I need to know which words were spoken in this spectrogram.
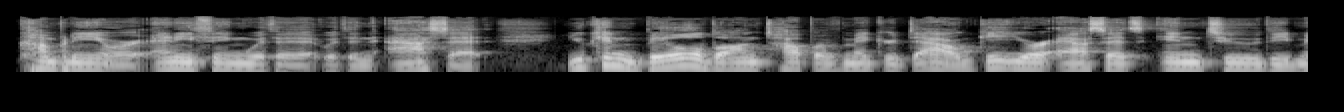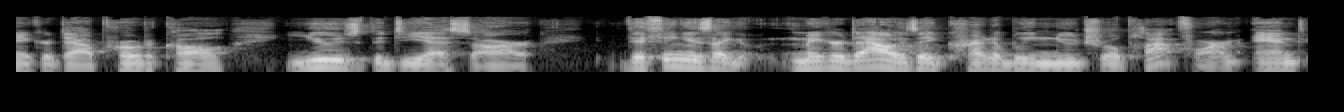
company or anything with a with an asset you can build on top of MakerDAO, get your assets into the MakerDAO protocol, use the DSR. The thing is, like MakerDAO is a credibly neutral platform, and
